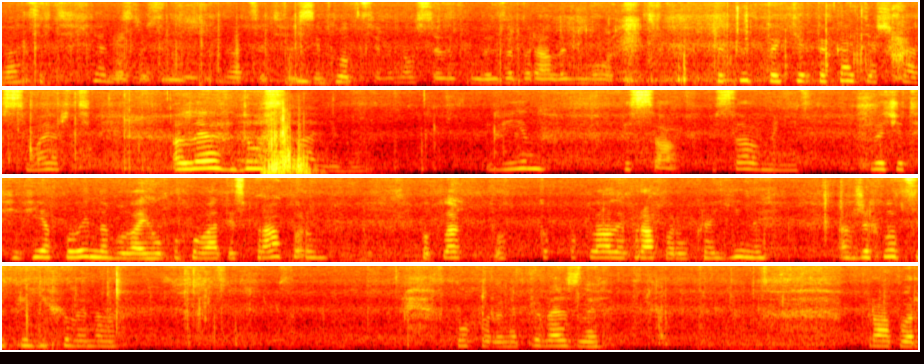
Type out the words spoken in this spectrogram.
20, я не знаю, 28 хлопці виносили, коли забирали в Таку, такі, така тяжка смерть. Але до останнього він писав, писав мені. Значить, я повинна була його поховати з прапором. Покла- Поклали прапор України, а вже хлопці приїхали на похорони, привезли прапор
